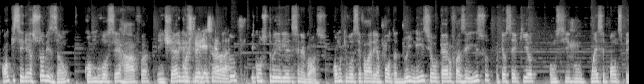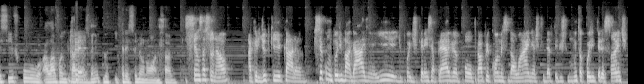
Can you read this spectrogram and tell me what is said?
Qual que seria a sua visão como você, Rafa, enxerga construiria esse, negócio e construiria esse negócio? Como que você falaria, pô, tá, do início eu quero fazer isso, porque eu sei que eu consigo, com esse ponto específico, alavancar minhas vendas e crescer meu nome, sabe? Sensacional. Acredito que, cara, o que você contou de bagagem aí, de, pô, de experiência prévia, pô, o próprio e-commerce da Wine, acho que deve ter visto muita coisa interessante,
